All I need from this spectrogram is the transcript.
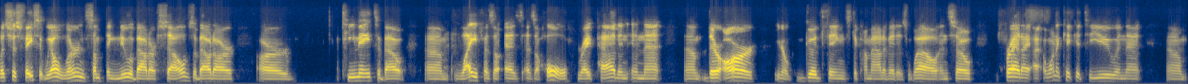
let's just face it we all learn something new about ourselves about our our teammates about um, life as a as as a whole right pat? And and that um, there are you know good things to come out of it as well. And so fred i, I want to kick it to you in that um,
